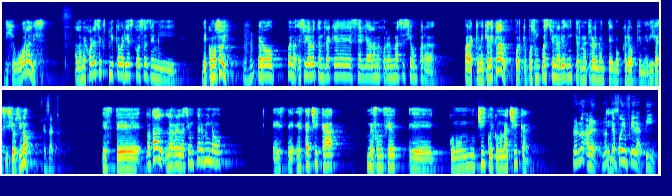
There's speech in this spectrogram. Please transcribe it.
Dije, órales, a lo mejor eso explica varias cosas de mi, de cómo soy. Pero bueno, eso ya lo tendrá que ser ya a lo mejor en una sesión para, para que me quede claro, porque pues un cuestionario de internet realmente no creo que me diga si sí o si no. Exacto. Este, total, la relación terminó. Este, esta chica me fue infiel eh, con un chico y con una chica. Pero no, a ver, no te fue infiel a ti.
